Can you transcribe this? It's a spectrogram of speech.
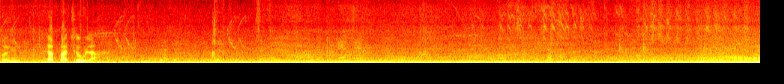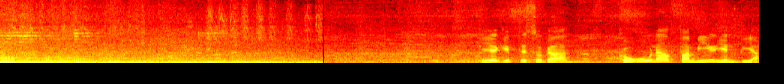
von Tapachula. Hier gibt es sogar Corona Familienbier.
